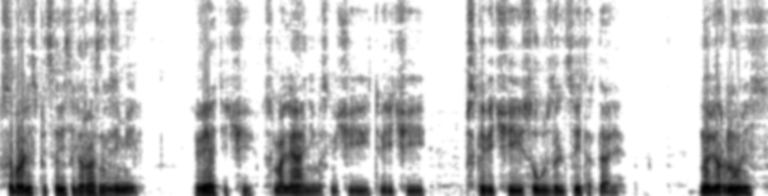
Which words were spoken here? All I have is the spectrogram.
собрались представители разных земель. Вятичи, смоляне, москвичи, тверичи, псковичи, суздальцы и так далее. Но вернулись,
